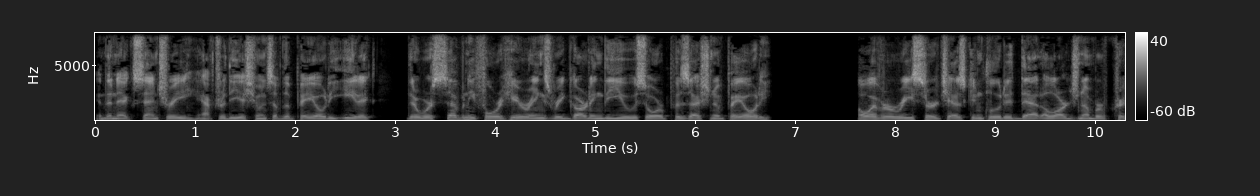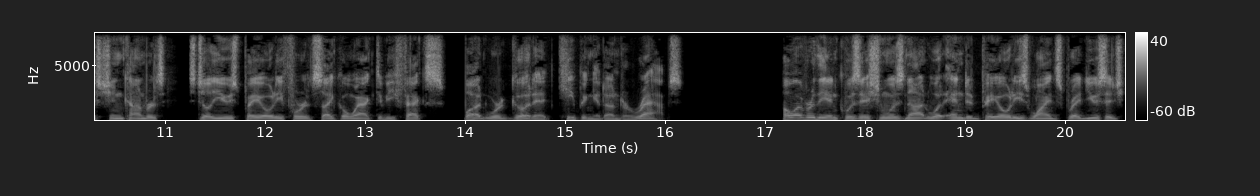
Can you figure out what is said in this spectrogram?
In the next century, after the issuance of the peyote edict, there were 74 hearings regarding the use or possession of peyote. However, research has concluded that a large number of Christian converts still used peyote for its psychoactive effects, but were good at keeping it under wraps. However, the Inquisition was not what ended peyote's widespread usage.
